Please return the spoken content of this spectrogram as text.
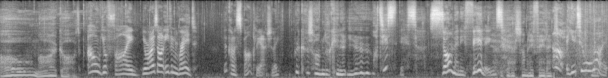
Oh my god. Oh, you're fine. Your eyes aren't even red. Look kind of sparkly, actually. Because I'm looking at you. What is this? So many feelings. Yeah, so many feelings. Are you two all right?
